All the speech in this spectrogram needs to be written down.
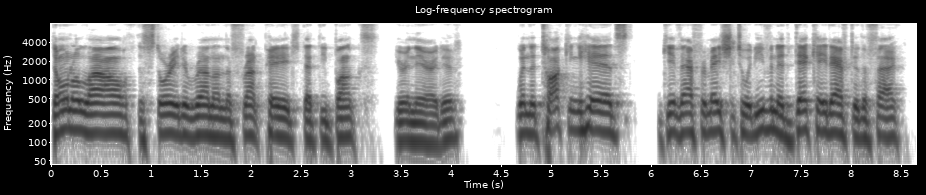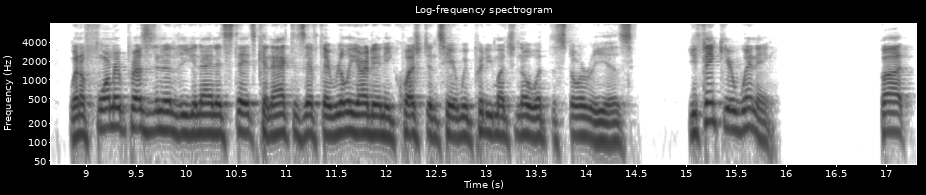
don't allow the story to run on the front page that debunks your narrative. When the talking heads give affirmation to it, even a decade after the fact, when a former president of the United States can act as if there really aren't any questions here, we pretty much know what the story is. You think you're winning, but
